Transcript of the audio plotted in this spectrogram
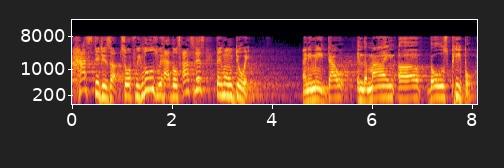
hostages up, so if we lose, we have those hostages, they won't do it. And he made doubt in the mind of those people.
